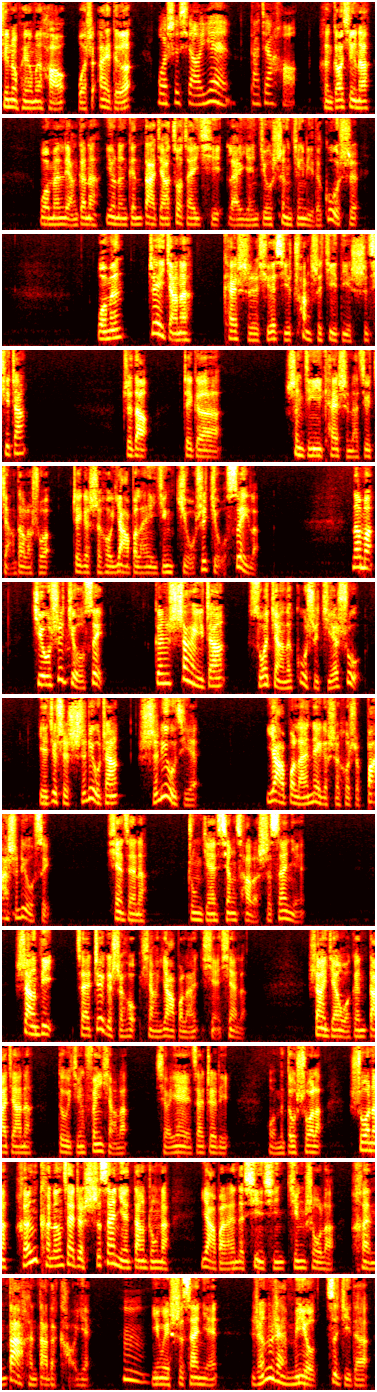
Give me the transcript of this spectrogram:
听众朋友们好，我是艾德，我是小燕，大家好。很高兴呢，我们两个呢又能跟大家坐在一起来研究圣经里的故事。我们这一讲呢，开始学习创世纪第十七章。知道这个圣经一开始呢就讲到了说，这个时候亚伯兰已经九十九岁了。那么九十九岁跟上一章所讲的故事结束，也就是十六章。十六节，亚伯兰那个时候是八十六岁，现在呢，中间相差了十三年。上帝在这个时候向亚伯兰显现了。上一讲我跟大家呢都已经分享了，小燕也在这里，我们都说了，说呢很可能在这十三年当中呢，亚伯兰的信心经受了很大很大的考验。嗯，因为十三年仍然没有自己的。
